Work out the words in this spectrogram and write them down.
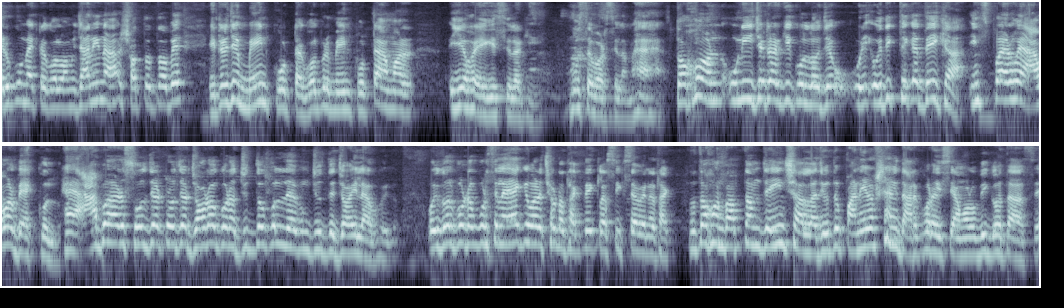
এরকম একটা গল্প, আমি জানি না সত্য, তবে এটার যে মেইন কোডটা গল্পের মেইন কোডটা আমার ইয়ে হয়ে গেছিল আর কি, বুঝতে পারছিলাম হ্যাঁ হ্যাঁ। তখন উনি যেটা আর কি করল যে, ওই ওই দিক থেকে দেখা ইন্সপায়ার হয়ে আবার ব্যাক করল। হ্যাঁ আবার সোলজার টোলজার জড়ো করে যুদ্ধ করল এবং যুদ্ধে জয়লাভ হইল। ওই গল্পটা পড়ছিলাম, একেবারে ছোট থাকতে ক্লাস সিক্স সেভেনে থাক। তো তখন ভাবতাম যে ইনশাল্লাহ যেহেতু পানি ব্যবসা আমি দাঁড় করাইছি, আমার অভিজ্ঞতা আছে,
